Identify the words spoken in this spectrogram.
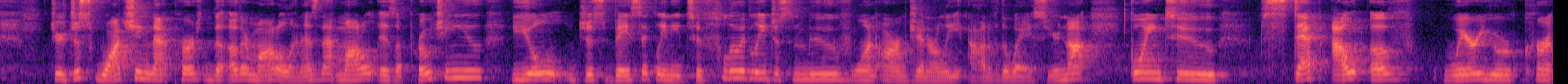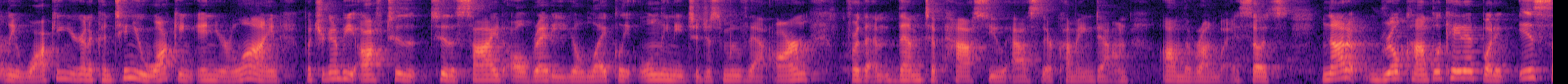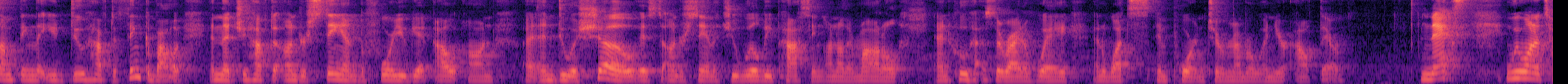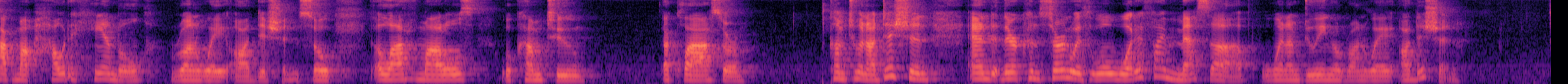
You're just watching that person, the other model. And as that model is approaching you, you'll just basically need to fluidly just move one arm generally out of the way. So you're not going to step out of where you're currently walking. You're going to continue walking in your line, but you're going to be off to the, to the side already. You'll likely only need to just move that arm for them, them to pass you as they're coming down on the runway. So it's not a, real complicated, but it is something that you do have to think about and that you have to understand before you get out on uh, and do a show is to understand that you will be passing another model and who has the right of way and what's important to remember when you're out there. Next, we want to talk about how to handle runway auditions. So a lot of models will come to a class or come to an audition and they're concerned with, well, what if I mess up when I'm doing a runway audition?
